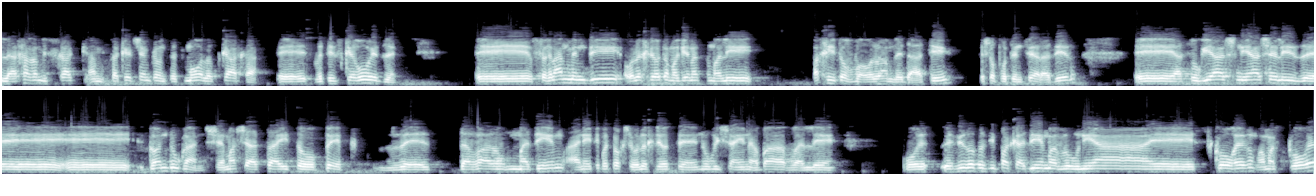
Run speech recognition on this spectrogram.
לאחר המשחק, המשחקי צ'מפיונס אתמול אז ככה ותזכרו את זה אה, פרלן מנדי הולך להיות המגן השמאלי הכי טוב בעולם לדעתי, יש לו פוטנציאל אדיר. Uh, הסוגיה השנייה שלי זה uh, גונדוגן, שמה שעשה איתו פפ זה דבר מדהים, אני הייתי בטוח שהוא הולך להיות נורי שיין הבא, אבל הוא הזיז אותו טיפה קדימה והוא נהיה סקורר, ממש סקורר.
